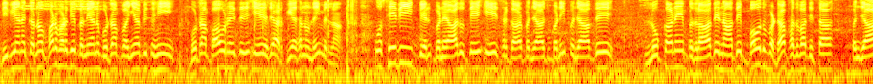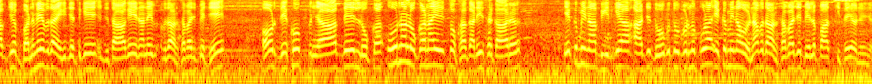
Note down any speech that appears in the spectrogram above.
ਬੀਬੀਆਂ ਨੇ ਕੰਨੋਂ ਫੜ ਫੜ ਕੇ ਬੰਦਿਆਂ ਨੂੰ ਵੋਟਾਂ ਪਾਈਆਂ ਵੀ ਤੁਸੀਂ ਵੋਟਾਂ ਪਾਓ, ਨਹੀਂ ਤੇ ਇਹ 1000 ਰੁਪਏ ਸਾਨੂੰ ਨਹੀਂ ਮਿਲਣਾ। ਉਸੇ ਦੀ ਬੁਨ- ਬੁਨਿਆਦ ਉੱਤੇ ਇਹ ਸਰਕਾਰ ਪੰਜਾਬ 'ਚ ਬਣੀ। ਪੰਜਾਬ ਦੇ ਲੋਕਾਂ ਨੇ ਬਦਲਾਅ ਦੇ ਨਾਂ ਤੇ ਬਹੁਤ ਵੱਡਾ ਫਤਵਾ ਦਿੱਤਾ। ਪੰਜਾਬ 'ਚ 92 ਵਿਧਾਇਕ ਜਿੱਤ ਕੇ, ਜਿਤਾ ਕੇ ਇਹਨਾਂ ਨੇ ਵਿਧਾਨ ਸਭਾ 'ਚ ਭੇਜੇ। ਔਰ ਦੇਖੋ, ਪੰਜਾਬ ਦੇ ਲੋਕਾਂ, ਉਹਨਾਂ ਲੋਕਾਂ ਨਾਲ ਇਹ ਧੋਖਾਕਾਰੀ ਸਰਕਾਰ। ਇੱਕ ਮਹੀਨਾ ਬੀਤ ਗਿਆ, ਅੱਜ 2 ਅਕਤੂਬਰ ਨੂੰ ਪੂਰਾ ਇੱਕ ਮਹੀਨਾ ਹੋਇਆ ਨਾ ਵਿਧਾਨ ਸਭਾ 'ਚ ਬਿੱਲ ਪਾਸ ਕੀਤੇ ਹੋਣੇ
